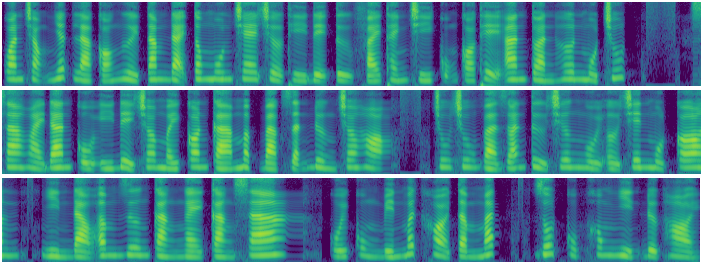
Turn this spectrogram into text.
Quan trọng nhất là có người Tam Đại Tông Môn che chở thì đệ tử phái thánh trí cũng có thể an toàn hơn một chút. Sa Hoài Đan cố ý để cho mấy con cá mập bạc dẫn đường cho họ. Chu Chu và Doãn Tử Trương ngồi ở trên một con, nhìn đảo âm dương càng ngày càng xa, cuối cùng biến mất khỏi tầm mắt, rốt cục không nhịn được hỏi,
